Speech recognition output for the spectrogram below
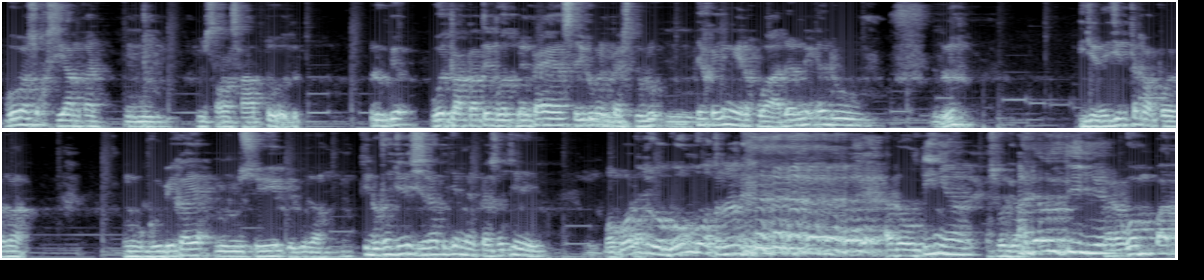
gue masuk siang kan. Hmm. setengah satu tuh. Aduh dia gue telat latihan buat main PS jadi gue main PS dulu. Ya kayaknya gak enak badan nih aduh. Lu izin izin ntar lapor sama gue BK ya. Sip dia bilang. Tidur aja istirahat aja main PS aja nih Bapak lu juga gombo ternyata ada ultinya. Ada ultinya. Karena gue empat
